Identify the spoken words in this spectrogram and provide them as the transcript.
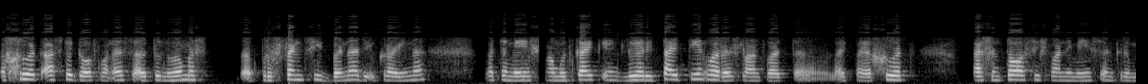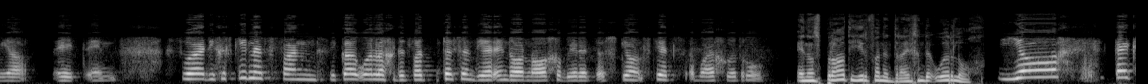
'n groot aspek daarvan is, 'n autonome uh, provinsie binne die Oekraïne wat 'n mens maar moet kyk en loyaliteit teenoor Rusland wat uh, lyk by 'n groot persentasie van die mense in Crimea het en So die geskiedenis van die Koue Oorlog, dit wat tussendeur en daarna gebeur het, speel steeds 'n baie groot rol. En ons praat hier van 'n dreigende oorlog. Ja, kyk,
